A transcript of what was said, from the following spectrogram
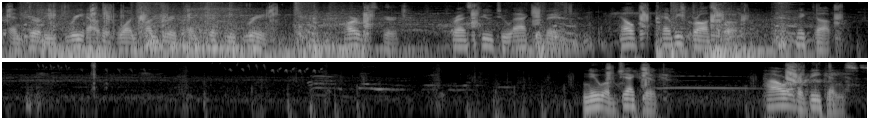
133 out of 153. Harvester, press 2 to activate. Health, heavy crossbow. Picked up. New objective. Power the beacons.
